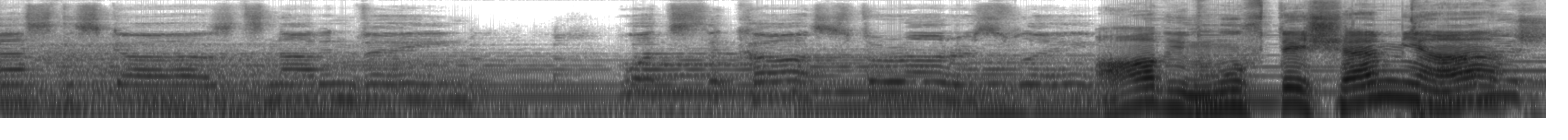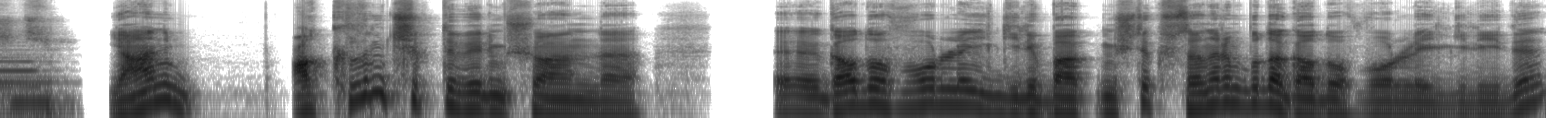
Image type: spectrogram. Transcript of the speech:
Mask the scars, it's not in vain. What's the cost for honor's flame? Abi muhteşem ya. Yani aklım çıktı benim şu anda. Ee, God of War'la ilgili bakmıştık. Sanırım bu da God of War'la ilgiliydi.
